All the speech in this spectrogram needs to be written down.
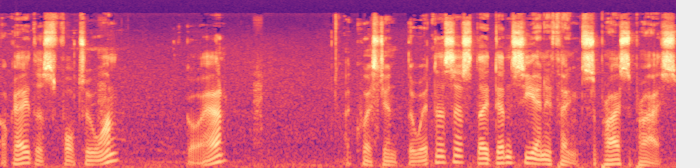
Okay, this 421. Go ahead. I questioned the witnesses. They didn't see anything. Surprise, surprise.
